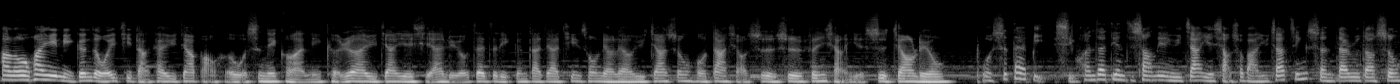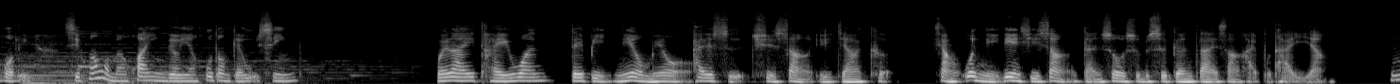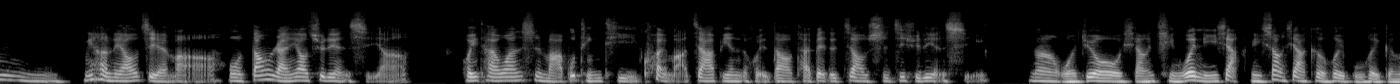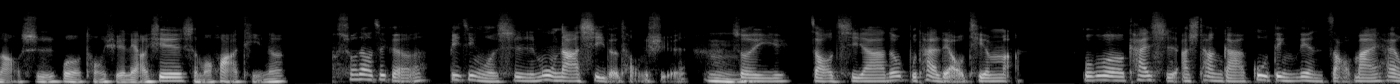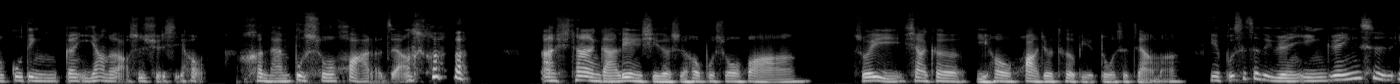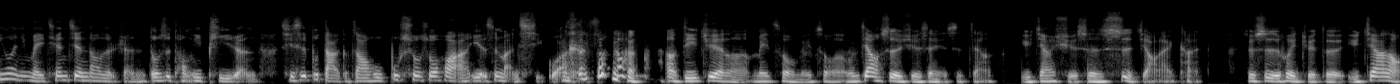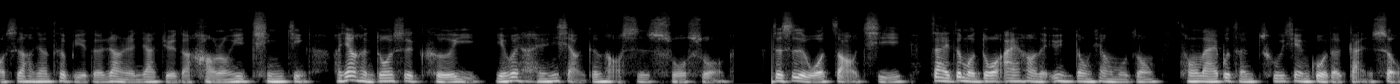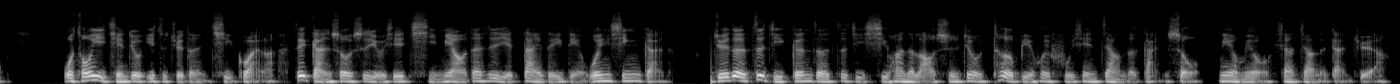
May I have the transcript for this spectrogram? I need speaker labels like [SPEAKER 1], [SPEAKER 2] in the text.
[SPEAKER 1] Hello，欢迎你跟着我一起打开瑜伽宝盒。我是 Nicola 妮可，热爱瑜伽也喜爱旅游，在这里跟大家轻松聊聊瑜伽生活大小事，是分享也是交流。
[SPEAKER 2] 我是黛比，喜欢在垫子上练瑜伽，也享受把瑜伽精神带入到生活里。喜欢我们，欢迎留言互动给五星。
[SPEAKER 1] 回来台湾，Debbie，你有没有开始去上瑜伽课？想问你练习上感受是不是跟在上海不太一样？
[SPEAKER 2] 嗯，你很了解嘛，我当然要去练习啊。回台湾是马不停蹄、快马加鞭的回到台北的教室继续练习。
[SPEAKER 1] 那我就想请问你一下，你上下课会不会跟老师或同学聊一些什么话题呢？
[SPEAKER 2] 说到这个，毕竟我是木讷系的同学，嗯，所以早期啊都不太聊天嘛。不过开始 Ashtanga 固定练早麦，还有固定跟一样的老师学习后，很难不说话了。这样
[SPEAKER 1] Ashtanga 练习的时候不说话啊，所以下课以后话就特别多，是这样吗？
[SPEAKER 2] 也不是这个原因，原因是因为你每天见到的人都是同一批人，其实不打个招呼，不说说话也是蛮奇怪的。
[SPEAKER 1] 哦，的确了，没错没错，我们教室的学生也是这样，瑜伽学生视角来看。就是会觉得瑜伽老师好像特别的让人家觉得好容易亲近，好像很多事可以，也会很想跟老师说说。这是我早期在这么多爱好的运动项目中从来不曾出现过的感受。我从以前就一直觉得很奇怪了，这感受是有些奇妙，但是也带着一点温馨感。觉得自己跟着自己喜欢的老师，就特别会浮现这样的感受。你有没有像这样的感觉啊？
